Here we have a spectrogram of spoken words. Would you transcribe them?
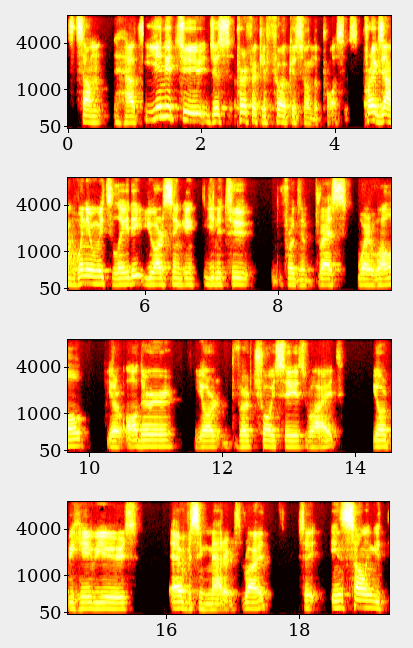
somehow to, you need to just perfectly focus on the process. For example when you meet a lady you are thinking you need to for example dress very well your order your word choices right? Your behaviors everything matters right? So in selling, it,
